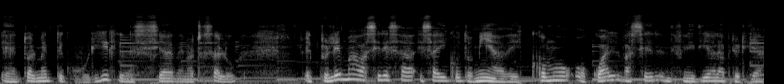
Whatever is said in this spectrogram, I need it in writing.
eventualmente cubrir las necesidades de nuestra salud, el problema va a ser esa, esa dicotomía de cómo o cuál va a ser en definitiva la prioridad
